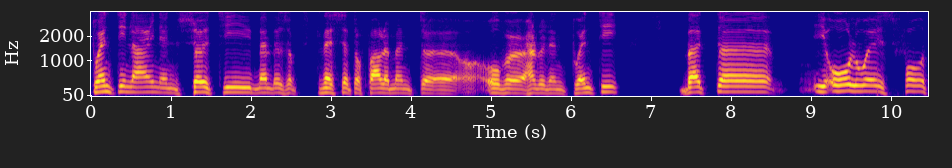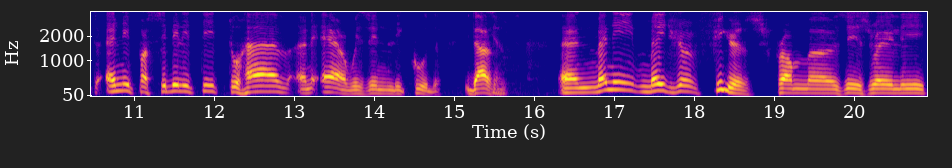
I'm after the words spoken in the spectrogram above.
29 and 30 members of Knesset of Parliament, uh, over 120. But uh, he always fought any possibility to have an heir within Likud. He doesn't. Yeah. And many major figures from uh, the Israeli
